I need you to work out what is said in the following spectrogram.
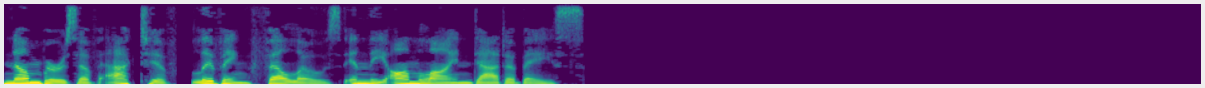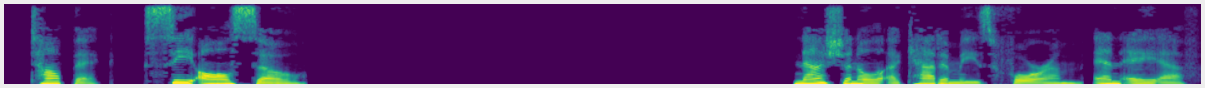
Numbers of active, living Fellows in the online database. See also. National Academies Forum NAF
